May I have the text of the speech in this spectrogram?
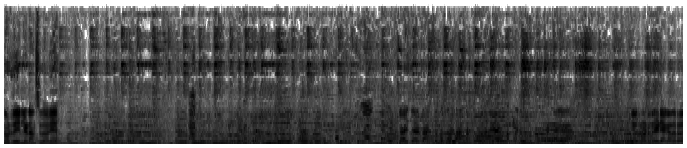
ನೋಡ್ರಿ ಎಲ್ಲೇ ಡಾನ್ಸ್ ಅದಾವ್ರಿ ಗಾಯ್ಸ್ ಡಾನ್ಸ್ ತಗೊಂಡ್ರೆ ಡಾನ್ಸ್ ಹಾಕಿ ಮತ್ತೆ ನೋಡ್ರಿ ಸಟ್ಟಾಗ ಇವ್ರು ನೋಡ್ರಿ ರೆಡಿ ಆಗದಾರು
